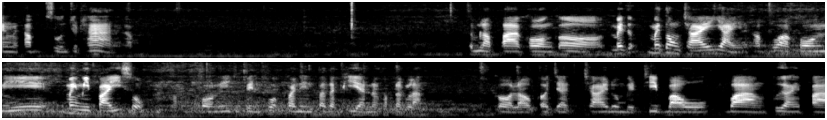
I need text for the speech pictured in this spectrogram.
งนะครับ 0.5 นะครับสำหรับปลาคลองก็ไม่ต้องไม่ต้องใช้ใหญ่นะครับเพราะว่าคลองนี้ไม่มีปลายี่สกนะครับคลองนี้จะเป็นพวกปลานิลปลาตะเพียนนะครับหลักๆ ก็เราก็จะใช้ดงเบ็ดที่เบาบางเพื่อให้ปลา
